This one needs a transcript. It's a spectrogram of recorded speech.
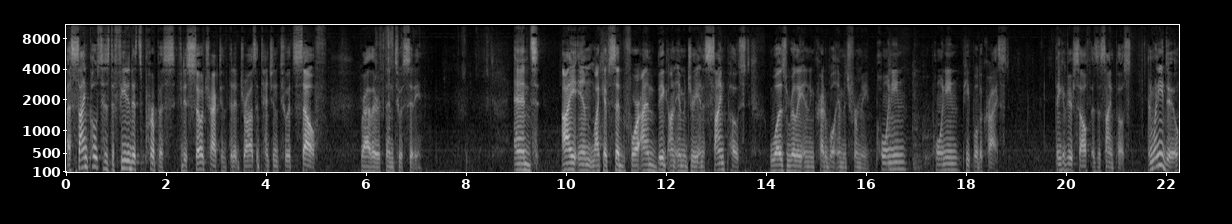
A signpost has defeated its purpose if it is so attractive that it draws attention to itself rather than to a city. And I am, like I've said before, I am big on imagery, and a signpost was really an incredible image for me, pointing, pointing people to Christ. Think of yourself as a signpost. And when you do,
